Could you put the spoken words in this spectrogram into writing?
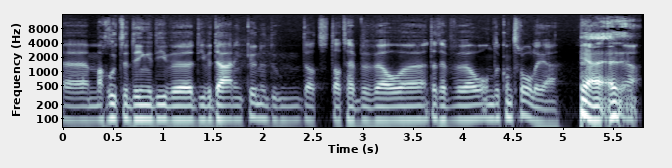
Uh, maar goed, de dingen die we, die we daarin kunnen doen, dat, dat, hebben we wel, uh, dat hebben we wel onder controle, ja. Ja, uh, ja.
